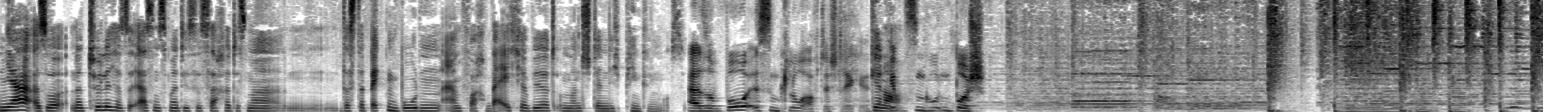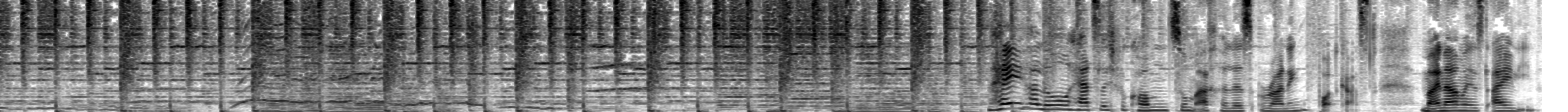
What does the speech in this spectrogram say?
Ja, also natürlich, also erstens mal diese Sache, dass man, dass der Beckenboden einfach weicher wird und man ständig pinkeln muss. Also wo ist ein Klo auf der Strecke? Genau. Gibt es einen guten Busch? Hey, hallo, herzlich willkommen zum Achilles Running Podcast. Mein Name ist Eileen.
